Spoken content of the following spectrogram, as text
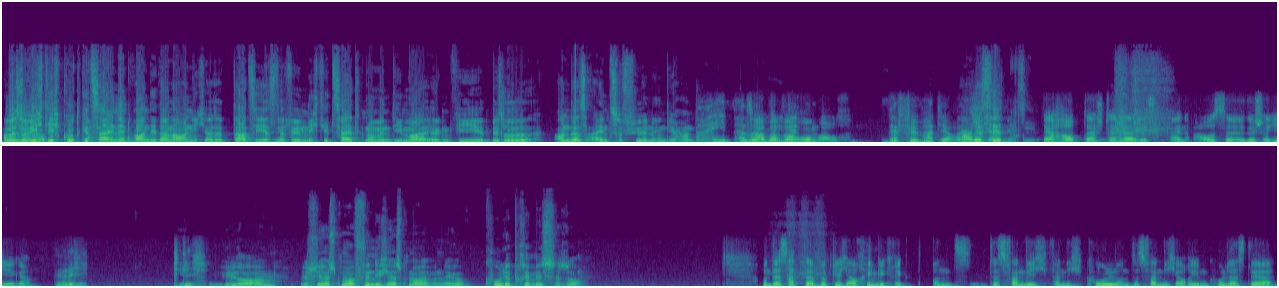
aber so richtig gut gezeichnet waren die dann auch nicht. Also da hat sich jetzt nee. der Film nicht die Zeit genommen, die mal irgendwie ein bisschen anders einzuführen in die Handlung. Nein, also aber warum auch? Der Film hat ja auch ah, Der Hauptdarsteller ist ein außerirdischer Jäger. Richtig. Ja, ist erstmal, finde ich, erstmal eine coole Prämisse so. Und das hat er wirklich auch hingekriegt. Und das fand ich, fand ich cool. Und das fand ich auch eben cool, dass der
